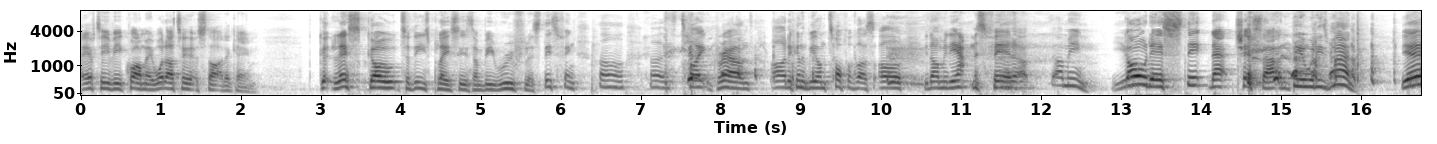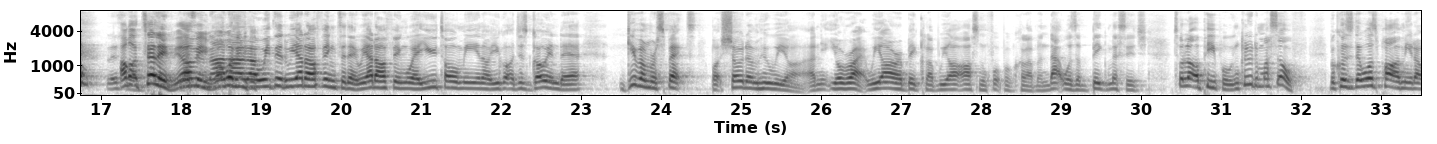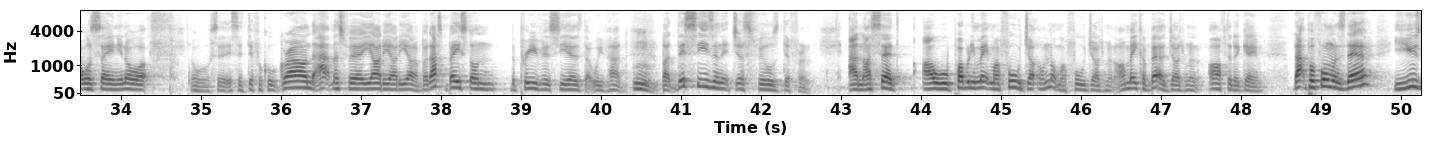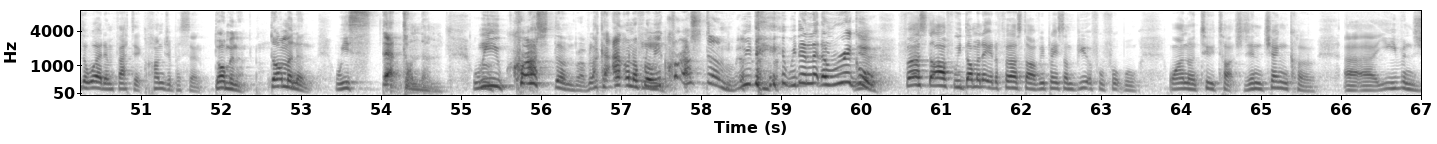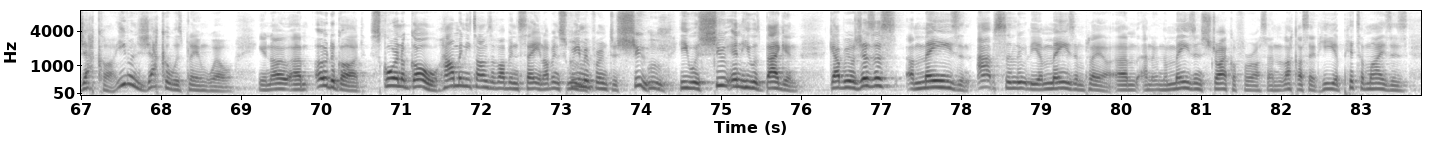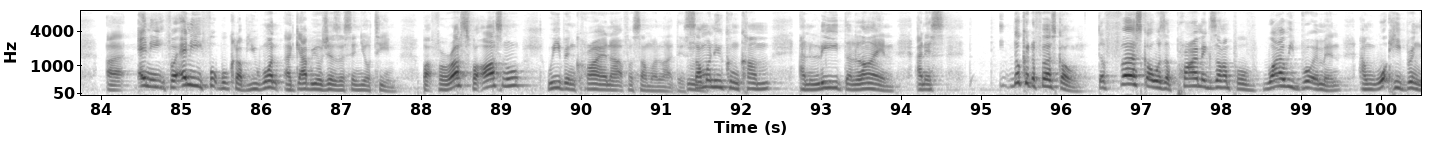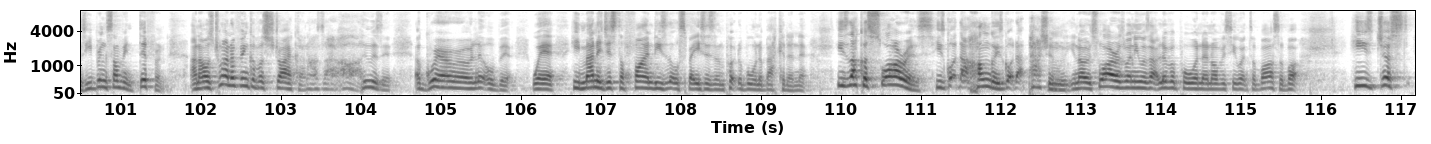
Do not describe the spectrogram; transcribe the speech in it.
AFTV Kwame, what did I tell you at the start of the game? Let's go to these places and be ruthless. This thing, oh, oh it's tight ground. Oh, they're going to be on top of us. Oh, you know what I mean? The atmosphere. that- I mean, go there, stick that chest out and deal with his man. Yeah? I got to tell him. You know what I mean? No, no, no, we did. We had our thing today. We had our thing where you told me, you know, you got to just go in there, give them respect, but show them who we are. And you're right. We are a big club. We are Arsenal Football Club, and that was a big message to a lot of people, including myself, because there was part of me that was saying, you know what. Oh, it's a, it's a difficult ground, the atmosphere, yada yada yada. But that's based on the previous years that we've had. Hmm. But this season, it just feels different. And I said, I will probably make my full, ju- well, not my full judgment. I'll make a better judgment after the game. That performance there, you use the word emphatic, hundred percent Dominant. Dominant. We stepped on them. We crushed them, bro. Like an ant on the floor. We crushed them. We, we didn't let them wriggle. Yeah. First half, we dominated the first half. We played some beautiful football. One or two touch. Zinchenko, uh, uh, even Xhaka. Even Xhaka was playing well. You know, um, Odegaard scoring a goal. How many times have I been saying? I've been screaming for him to shoot. He was shooting. He was bagging. Gabriel Jesus, amazing, absolutely amazing player, um, and an amazing striker for us. And like I said, he epitomizes uh, any for any football club. You want a Gabriel Jesus in your team, but for us, for Arsenal, we've been crying out for someone like this, someone who can come and lead the line. And it's look at the first goal. The first goal was a prime example of why we brought him in and what he brings. He brings something different. And I was trying to think of a striker, and I was like, oh, who is it? Aguero a little bit, where he manages to find these little spaces and put the ball in the back of the net. He's like a Suarez. He's got that hunger. He's got that passion. Mm. You know, Suarez when he was at Liverpool and then obviously went to Barca, but he's just,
